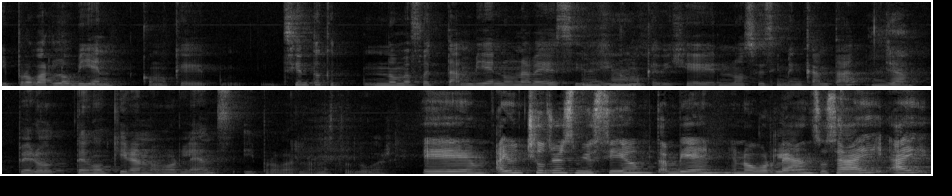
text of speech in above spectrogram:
y probarlo bien. Como que siento que no me fue tan bien una vez y de ahí como que dije, no sé si me encanta, ya. pero tengo que ir a Nueva Orleans y probarlo en estos lugares. Eh, hay un Children's Museum también en Nueva Orleans. O sea, hay, hay,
